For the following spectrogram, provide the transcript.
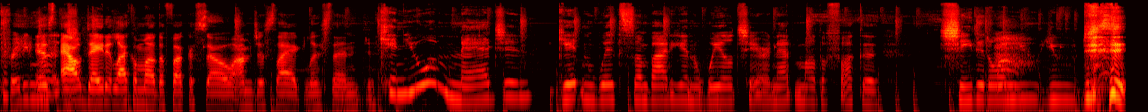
Pretty much. it's outdated like a motherfucker. So I'm just like, listen, just- Can you imagine getting with somebody in a wheelchair and that motherfucker cheated on you? You,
